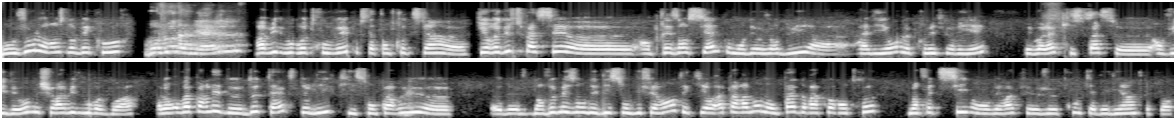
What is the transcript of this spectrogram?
Bonjour Laurence Nobécourt. Bonjour Daniel. Ravi de vous retrouver pour cet entretien euh, qui aurait dû se passer euh, en présentiel, comme on dit aujourd'hui, à, Lyon le 1er février. Mais voilà, qui se passe euh, en vidéo. Mais je suis ravie de vous revoir. Alors, on va parler de deux textes, de livres qui sont parus dans deux maisons d'édition différentes et qui apparemment n'ont pas de rapport entre eux. Mais en fait, si, on verra que je trouve qu'il y a des liens très forts.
